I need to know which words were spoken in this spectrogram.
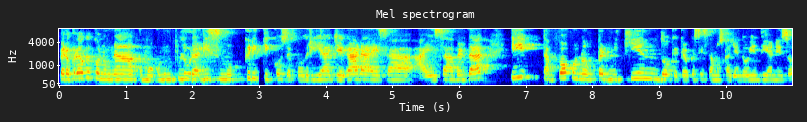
pero creo que con, una, como con un pluralismo crítico se podría llegar a esa, a esa verdad y tampoco no permitiendo, que creo que sí estamos cayendo hoy en día en eso,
